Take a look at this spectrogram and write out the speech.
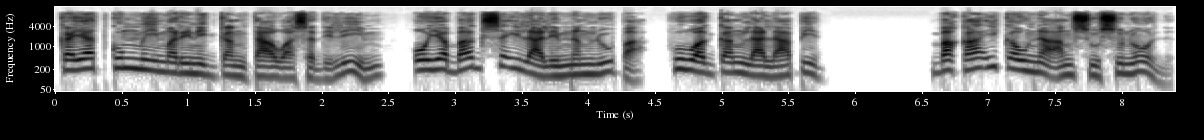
Kaya't kung may marinig kang tawa sa dilim, o yabag sa ilalim ng lupa, huwag kang lalapit. Baka ikaw na ang susunod.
